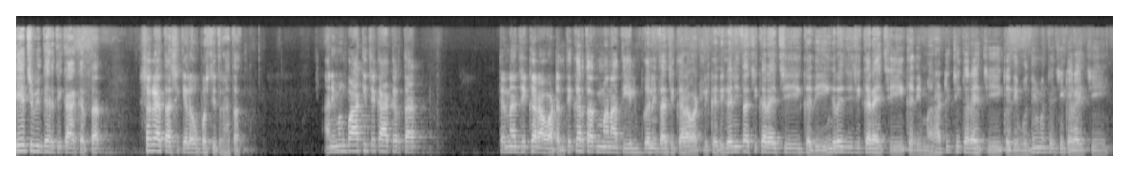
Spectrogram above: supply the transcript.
तेच विद्यार्थी काय करतात? सगळ्या तासिकेला उपस्थित राहतात. आणि मग बाकीचे काय करतात? त्यांना जे करा वाटेल ते करतात मनात येईल गणिताची करा वाटली कधी गणिताची करायची कधी इंग्रजीची करायची कधी मराठीची करायची कधी बुद्धिमत्तेची करायची.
